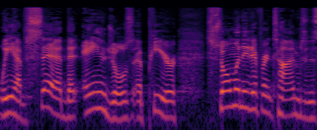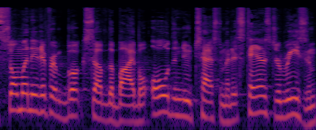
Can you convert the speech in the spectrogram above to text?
we have said that angels appear so many different times in so many different books of the Bible, Old and New Testament. It stands to reason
